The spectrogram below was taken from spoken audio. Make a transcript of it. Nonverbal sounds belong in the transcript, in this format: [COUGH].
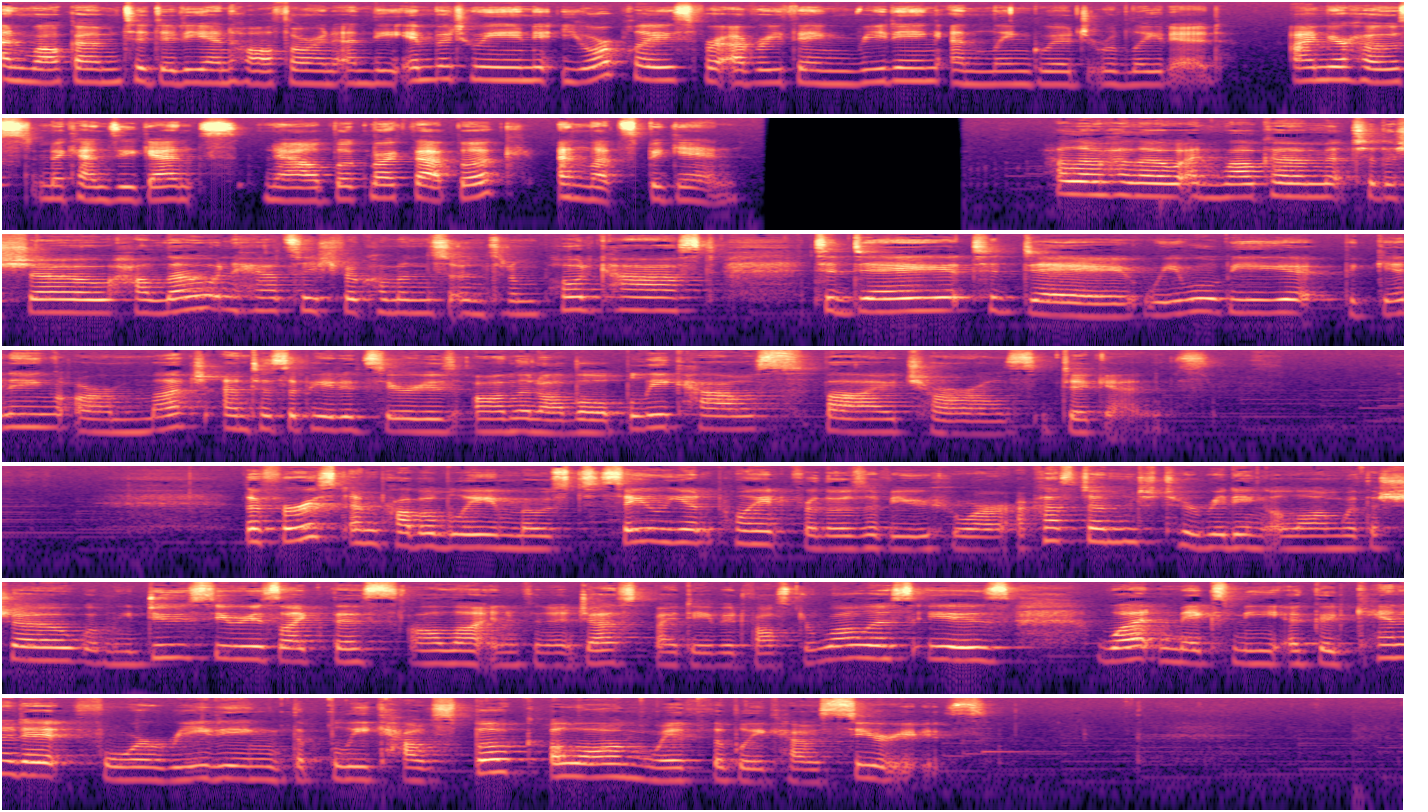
And welcome to Didion and Hawthorne and the In Between, your place for everything reading and language related. I'm your host, Mackenzie Gentz. Now bookmark that book and let's begin. Hello, hello, and welcome to the show. Hallo und herzlich willkommen zu unserem Podcast. Today, today, we will be beginning our much anticipated series on the novel Bleak House by Charles Dickens. The first and probably most salient point for those of you who are accustomed to reading along with the show when we do series like this, a la Infinite Jest by David Foster Wallace, is what makes me a good candidate for reading the Bleak House book along with the Bleak House series.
